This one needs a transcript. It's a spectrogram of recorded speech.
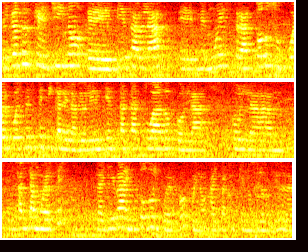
El caso es que el chino eh, empieza a hablar, eh, me muestra todo su cuerpo, esta estética de la violencia, está tatuado con la, con la mm, Santa Muerte, la lleva en todo el cuerpo, bueno, hay partes que no se lo ¿verdad?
